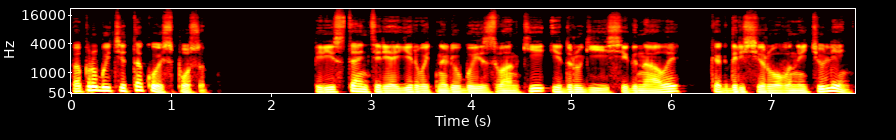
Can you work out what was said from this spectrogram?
попробуйте такой способ. Перестаньте реагировать на любые звонки и другие сигналы, как дрессированный тюлень.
